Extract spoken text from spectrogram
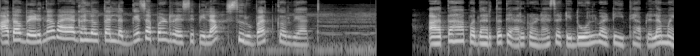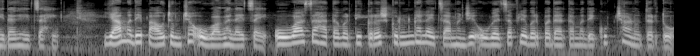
आता वेळ न वाया घालवता लगेच आपण रेसिपीला सुरुवात करूयात. आता हा पदार्थ तयार करण्यासाठी दोन वाटी इथे आपल्याला मैदा घ्यायचा आहे. यामध्ये पाव चमचा ओवा घालायचा आहे. ओवा असा हातावरती क्रश करून घालायचा म्हणजे ओव्याचा फ्लेवर पदार्थामध्ये खूप छान उतरतो.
